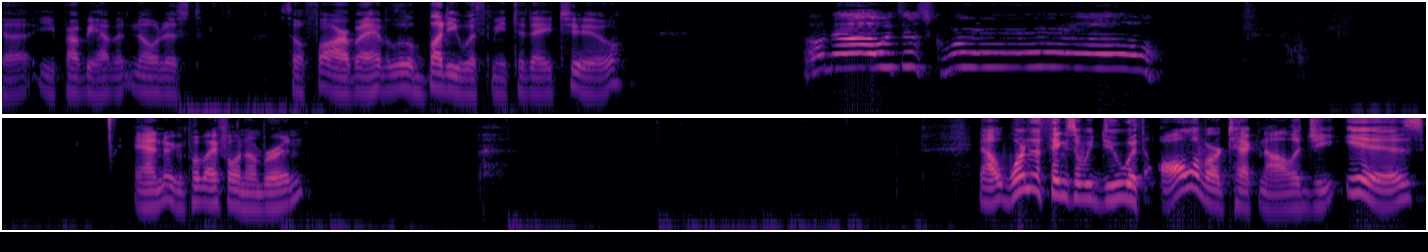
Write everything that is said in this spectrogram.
uh, you probably haven't noticed so far, but I have a little buddy with me today too. Oh no, it's a squirrel! And we can put my phone number in. Now, one of the things that we do with all of our technology is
